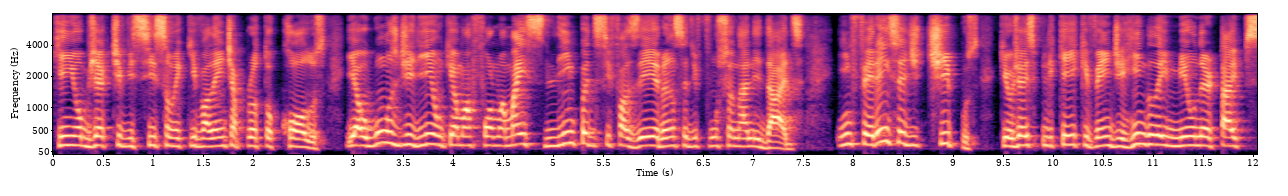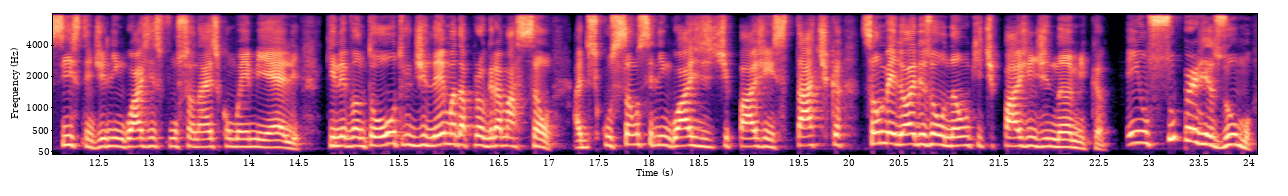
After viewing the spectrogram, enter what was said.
que em Objective-C são equivalente a protocolos, e alguns diriam que é uma forma mais limpa de se fazer herança de funcionalidades inferência de tipos, que eu já expliquei que vem de Hindley-Milner Type System, de linguagens funcionais como ML, que levantou outro dilema da programação, a discussão se linguagens de tipagem estática são melhores ou não que tipagem dinâmica. Em um super resumo,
